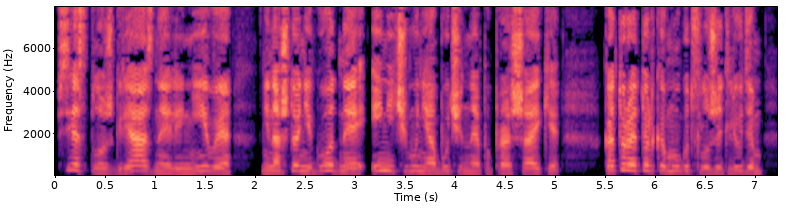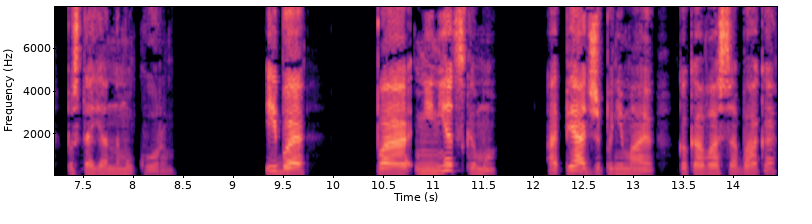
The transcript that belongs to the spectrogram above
Все сплошь грязные, ленивые, ни на что не годные и ничему не обученные попрошайки, которые только могут служить людям постоянным укором. Ибо по Ненецкому опять же понимаю, какова собака,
